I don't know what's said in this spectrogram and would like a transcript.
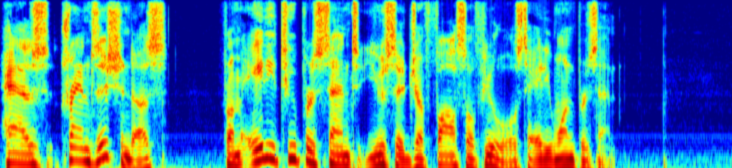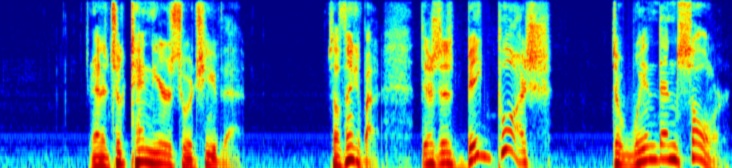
has transitioned us from 82% usage of fossil fuels to 81%. And it took 10 years to achieve that. So think about it. There's this big push to wind and solar.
